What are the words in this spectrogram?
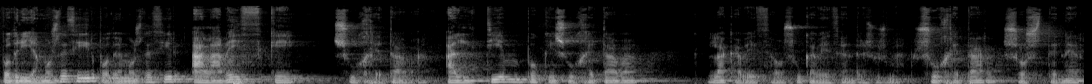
Podríamos decir, podemos decir, a la vez que sujetaba, al tiempo que sujetaba la cabeza o su cabeza entre sus manos. Sujetar, sostener.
